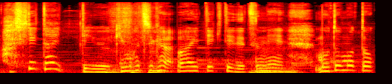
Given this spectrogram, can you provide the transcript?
走りたいっていう気持ちが湧いてきてですね、もともと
